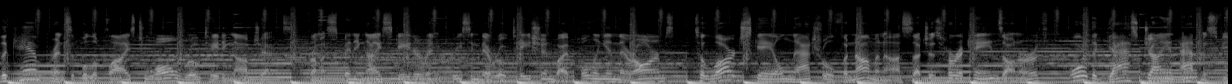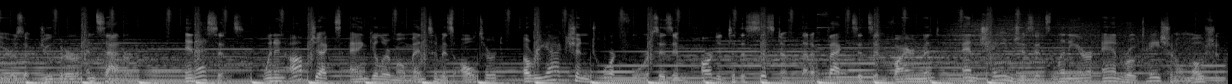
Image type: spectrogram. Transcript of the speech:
The CAM principle applies to all rotating objects, from a spinning ice skater increasing their rotation by pulling in their arms, to large-scale natural phenomena such as hurricanes on Earth or the gas giant atmospheres of Jupiter and Saturn. In essence, when an object's angular momentum is altered, a reaction torque force is imparted to the system that affects its environment and changes its linear and rotational motion.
